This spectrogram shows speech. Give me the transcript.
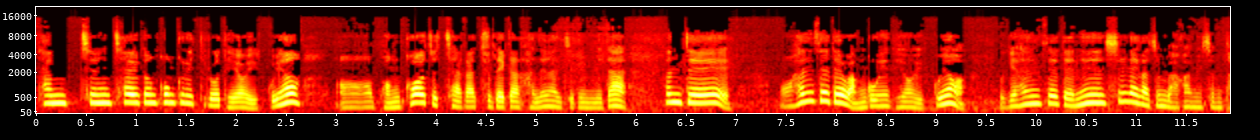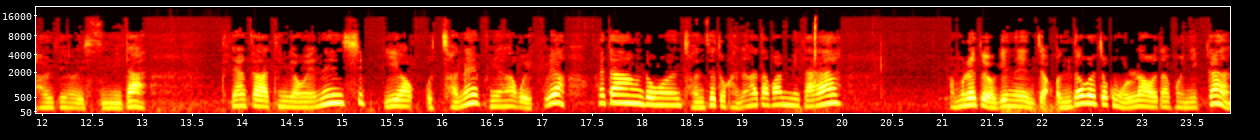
3층 철근 콘크리트로 되어 있고요. 어, 벙커 주차가 두 대가 가능한 집입니다. 현재 어, 한 세대 완공이 되어 있고요. 여기 한 세대는 실내가 좀 마감이 좀 덜 되어 있습니다. 분양가 같은 경우에는 12억 5천에 분양하고 있고요. 해당 동은 전세도 가능하다고 합니다. 아무래도 여기는 이제 언덕을 조금 올라오다 보니까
